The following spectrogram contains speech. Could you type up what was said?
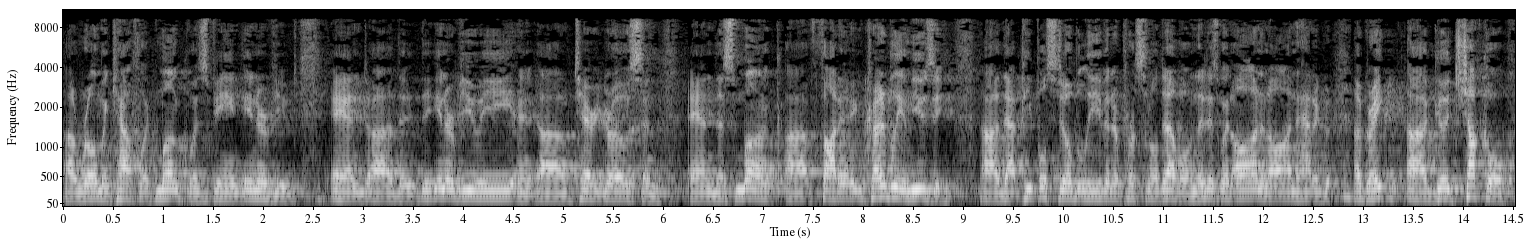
a Roman Catholic monk was being interviewed. And uh, the, the interviewee, uh, Terry Gross, and, and this monk uh, thought it incredibly amusing uh, that people still believe in a personal devil. And they just went on and on and had a, a great, uh, good chuckle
